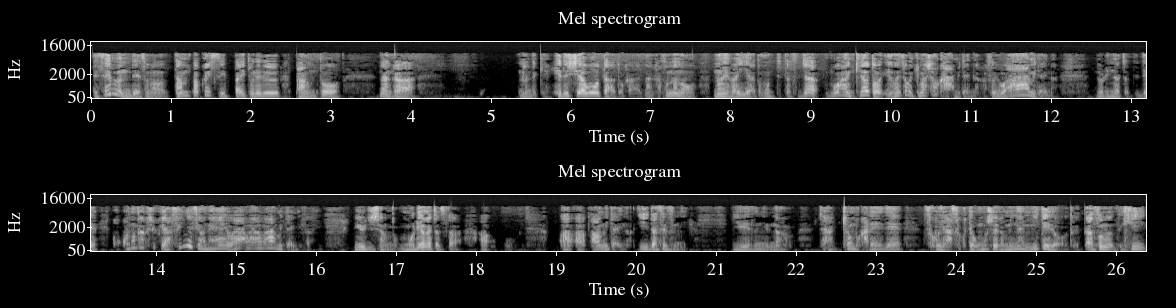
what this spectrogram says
で、セブンで、その、タンパク質いっぱい取れるパンと、なんか、なんだっけ、ヘルシアウォーターとか、なんかそんなの飲めばいいやと思ってた。じゃあ、ご飯昨日と同じとこ行きましょうか。みたいな、そういうわーみたいな。ノリになっちゃって。で、ここの学食安いんですよね。わーわーわーみたいにさ、ミュージシャンが盛り上がっちゃってさ、あ、あ、あ、あ、みたいな、言い出せずに、言えずに、なんか、じゃあ今日もカレーで、すごい安くて面白いからみんな見てよ。とかあ、その日、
